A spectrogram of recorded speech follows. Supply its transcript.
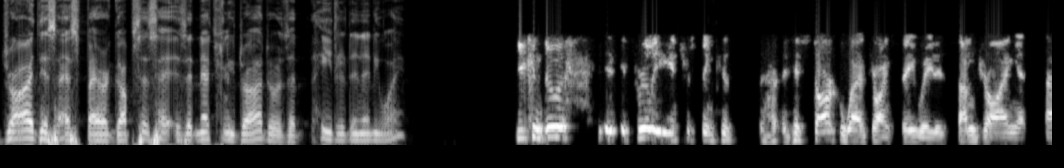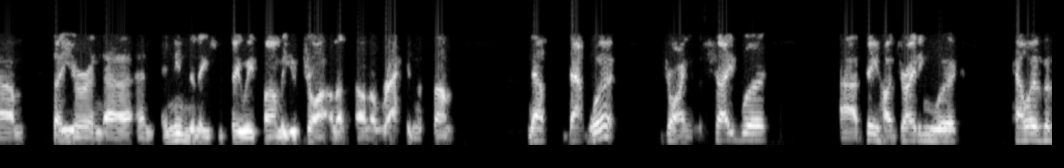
dry this Asparagopsis. Is it naturally dried or is it heated in any way? You can do it. It's really interesting because the historical way of drying seaweed is sun drying it. Um, say you're an, uh, an, an, Indonesian seaweed farmer, you dry it on a, on a rack in the sun. Now, that works. Drying in the shade works. Uh, dehydrating works. However,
